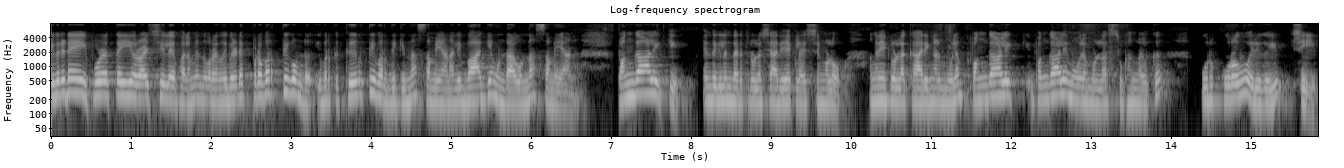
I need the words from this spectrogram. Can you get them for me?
ഇവരുടെ ഇപ്പോഴത്തെ ഈ ഒരാഴ്ചയിലെ ഫലം എന്ന് പറയുന്നത് ഇവരുടെ പ്രവൃത്തി കൊണ്ട് ഇവർക്ക് കീർത്തി വർദ്ധിക്കുന്ന സമയമാണ് അല്ലെങ്കിൽ ഭാഗ്യം ഉണ്ടാകുന്ന സമയമാണ്. പങ്കാളിക്ക് എന്തെങ്കിലും തരത്തിലുള്ള ശാരീരിക ക്ലേശങ്ങളോ അങ്ങനെയൊക്കെയുള്ള കാര്യങ്ങൾ മൂലം പങ്കാളി പങ്കാളി മൂലമുള്ള സുഖങ്ങൾക്ക് ഒരു കുറവ് വരികയും ചെയ്യും.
